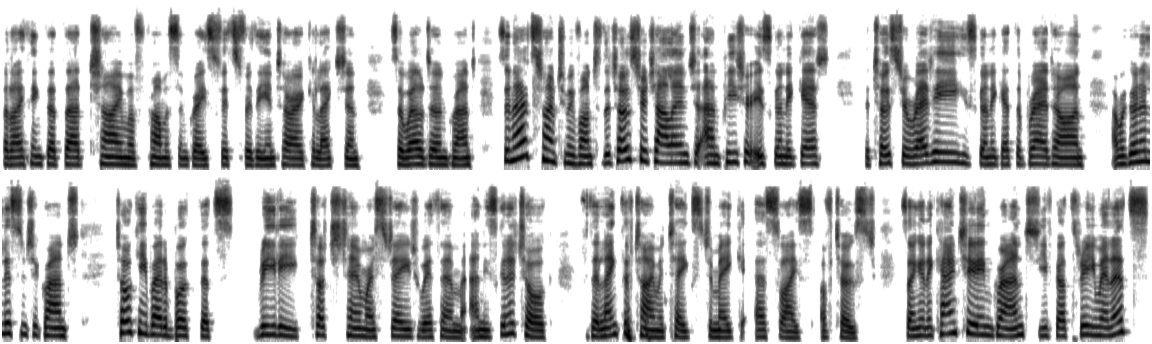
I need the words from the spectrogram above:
but I think that that chime of promise and grace fits for the entire collection. So well done, Grant. So now it's time to move on to the toaster challenge, and Peter is going to get the toaster ready. He's going to get the bread on, and we're going to listen to Grant talking about a book that's really touched him or stayed with him. And he's going to talk for the length of time it takes to make a slice of toast. So I'm going to count you in, Grant. You've got three minutes.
